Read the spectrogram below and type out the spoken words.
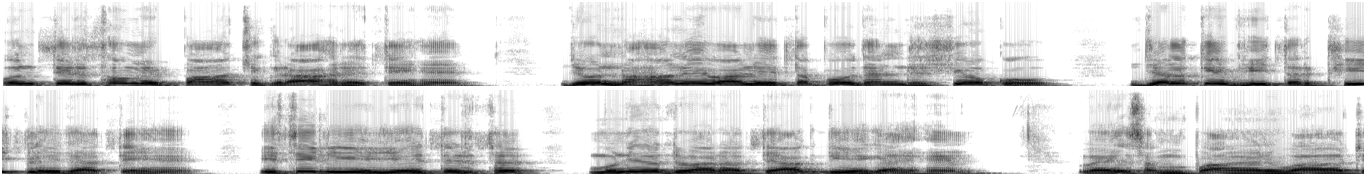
उन तीर्थों में पाँच ग्राह रहते हैं। जो नहाने वाले तपोधन ऋषियों को जल के भीतर खींच ले जाते हैं, इसीलिए ये तीर्थ मुनियों द्वारा त्याग दिए गए हैं। वै सम्पावाच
